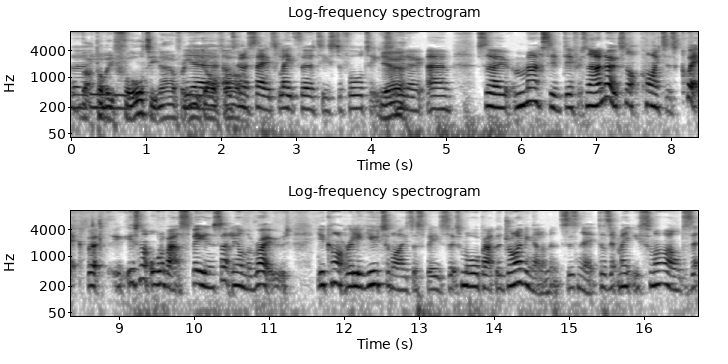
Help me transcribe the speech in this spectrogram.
30... Like probably forty now for a yeah, new Golf I was going to say it's late thirties to forties. Yeah. You know, um, so massive difference. Now I know it's not quite as quick, but it's not all about speed, and certainly on the road. You can't really utilise the speed, so it's more about the driving elements, isn't it? Does it make you smile? Does it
